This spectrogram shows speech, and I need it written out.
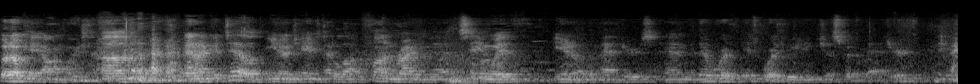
But okay, onward. Uh, and I could tell, you know, James had a lot of fun writing that. Same with, you know, the Badgers, and they're worth. It's worth reading just for the Badger.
